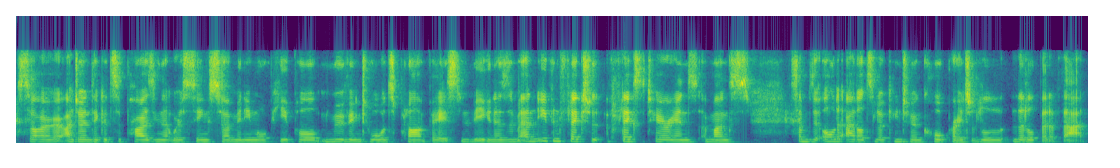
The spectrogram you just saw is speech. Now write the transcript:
So I don't think it's surprising that we're seeing so many more people moving towards plant-based and veganism, and even flex- flexitarians amongst some of the older adults looking to incorporate a little, little bit of that.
